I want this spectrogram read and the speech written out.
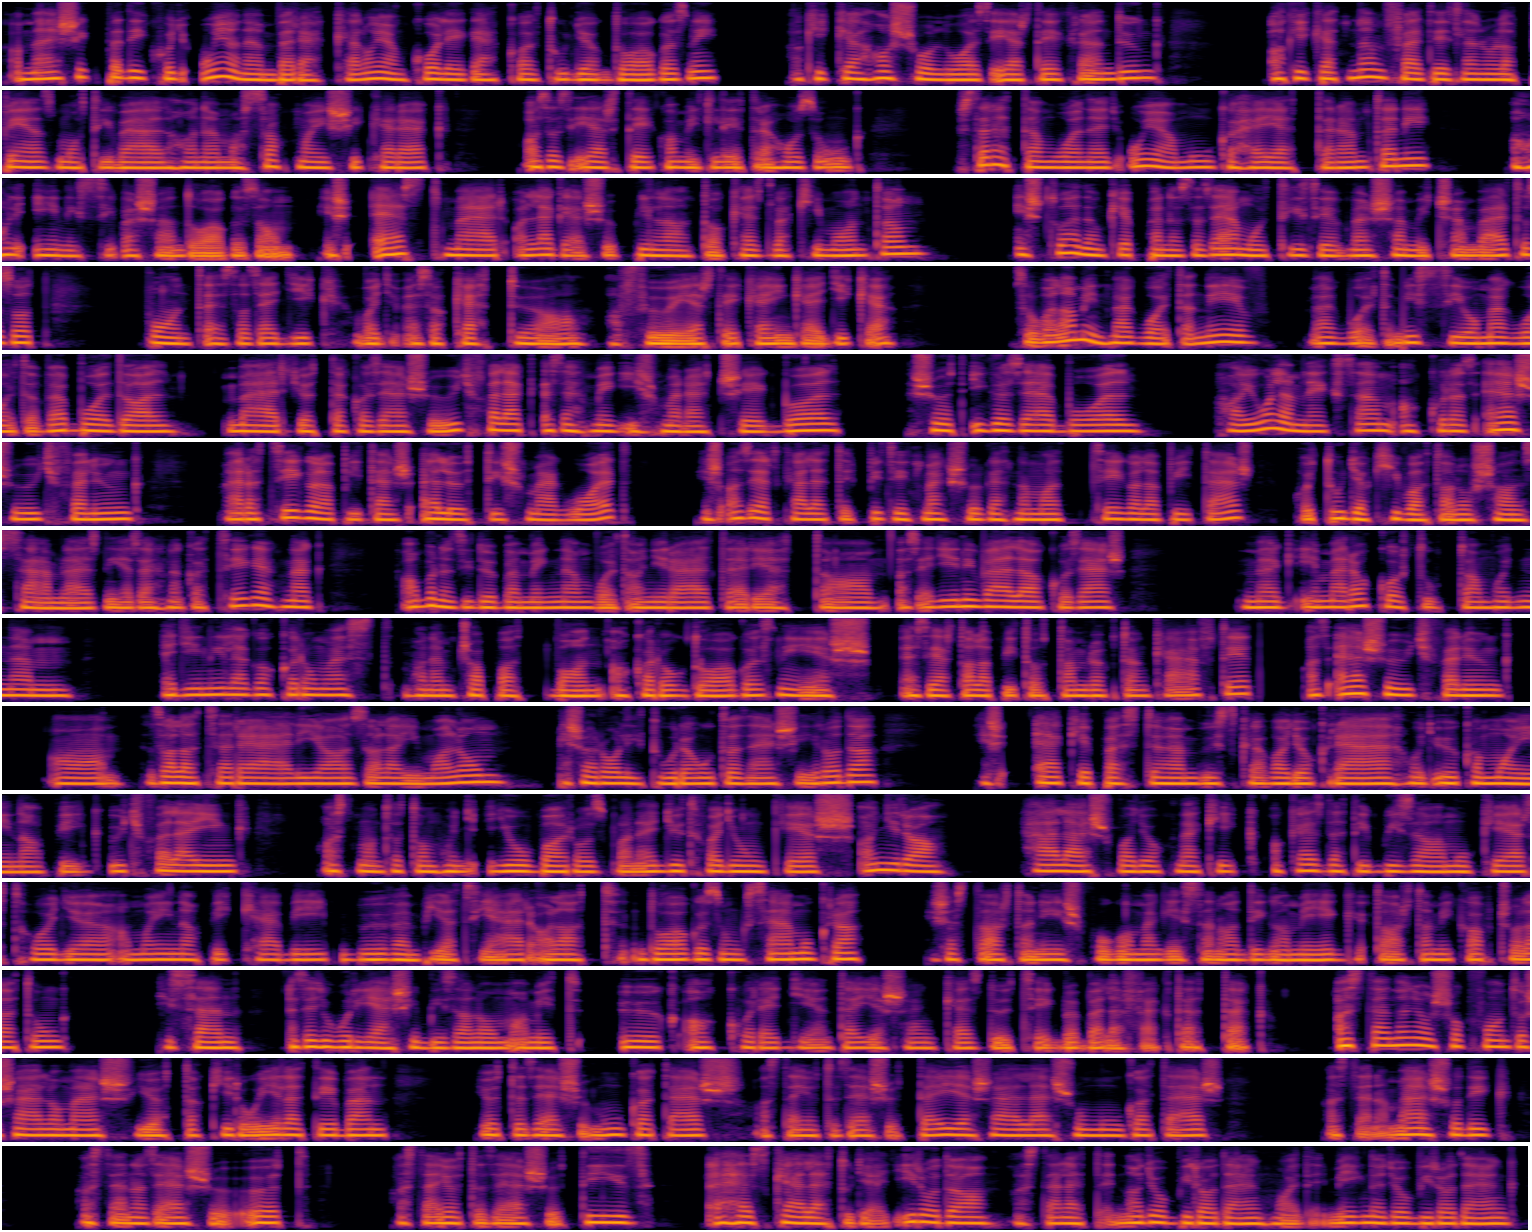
A másik pedig, hogy olyan emberekkel, olyan kollégákkal tudjak dolgozni, akikkel hasonló az értékrendünk, akiket nem feltétlenül a pénz motivál, hanem a szakmai sikerek, az az érték, amit létrehozunk. És szerettem volna egy olyan munkahelyet teremteni, ahol én is szívesen dolgozom. És ezt már a legelső pillanattól kezdve kimondtam, és tulajdonképpen ez az elmúlt tíz évben semmit sem változott, pont ez az egyik, vagy ez a kettő a, a fő értékeink egyike. Szóval amint megvolt a név, megvolt a misszió, megvolt a weboldal, már jöttek az első ügyfelek, ezek még ismerettségből, sőt igazából, ha jól emlékszem, akkor az első ügyfelünk már a cégalapítás előtt is megvolt, és azért kellett egy picit megsürgetnem a cégalapítást, hogy tudjak hivatalosan számlázni ezeknek a cégeknek. Abban az időben még nem volt annyira elterjedt a, az egyéni vállalkozás, meg én már akkor tudtam, hogy nem egyénileg akarom ezt, hanem csapatban akarok dolgozni, és ezért alapítottam rögtön Kft-t. Az első ügyfelünk a Zala Cereália, Zalai Malom és a Rolitúra utazási iroda, és elképesztően büszke vagyok rá, hogy ők a mai napig ügyfeleink, azt mondhatom, hogy jóban rosszban együtt vagyunk, és annyira hálás vagyok nekik a kezdeti bizalmukért, hogy a mai napig kb. bőven piaci ár alatt dolgozunk számukra, és ezt tartani is fogom egészen addig, amíg tart a mi kapcsolatunk, hiszen ez egy óriási bizalom, amit ők akkor egy ilyen teljesen kezdő cégbe belefektettek. Aztán nagyon sok fontos állomás jött a Kiró életében, jött az első munkatárs, aztán jött az első teljes állású munkatárs, aztán a második, aztán az első öt, aztán jött az első tíz, ehhez kellett ugye egy iroda, aztán lett egy nagyobb irodánk, majd egy még nagyobb irodánk,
